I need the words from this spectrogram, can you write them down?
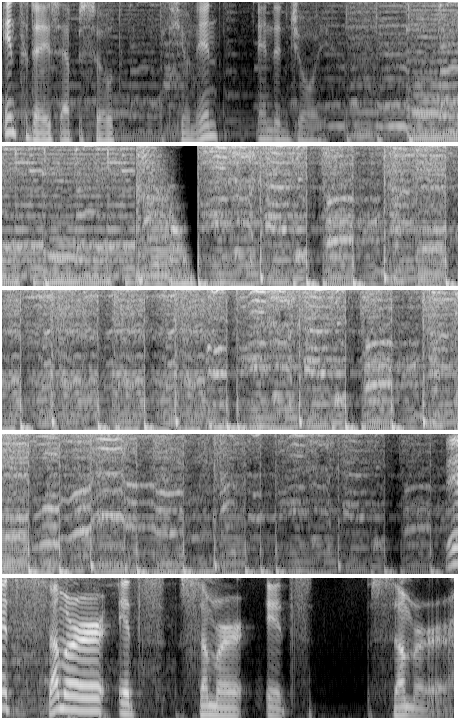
In today's episode, tune in and enjoy. It's summer, it's summer, it's summer.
